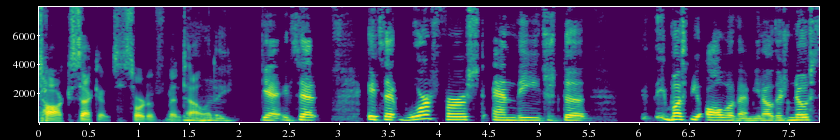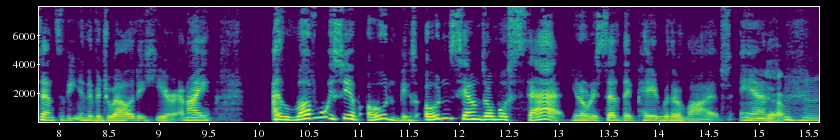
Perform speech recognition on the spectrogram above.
talk second sort of mentality. Yeah, it's that it's that war first and the just the it must be all of them, you know, there's no sense of the individuality here. And I I love what we see of Odin because Odin sounds almost sad, you know, when he says they paid with their lives. And Yeah. hmm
